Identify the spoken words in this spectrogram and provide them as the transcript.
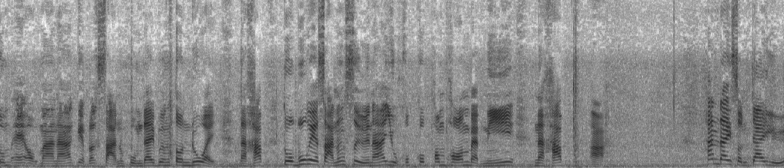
ลมแอร์ออกมานะ เก็บรักษาอุณหภูมิได้เบื้องต้นด้วยนะครับตัวบุ๊กเอกสารหนังสือนะอยู่ครบๆพร้อม ๆ แบบนี้นะครับอะ ท่านใดสนใจหรือ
